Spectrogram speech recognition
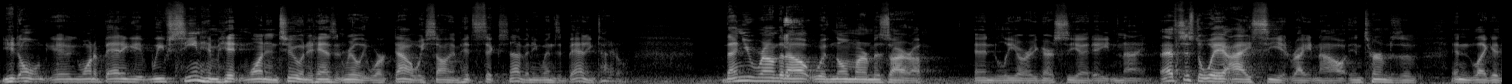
You don't you want a batting. We've seen him hit one and two, and it hasn't really worked out. We saw him hit six, seven. He wins a batting title. Then you round it out with Nomar Mazara and Leury Garcia at eight and nine. That's just the way I see it right now in terms of and like it,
